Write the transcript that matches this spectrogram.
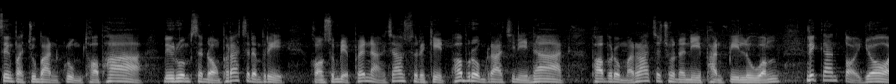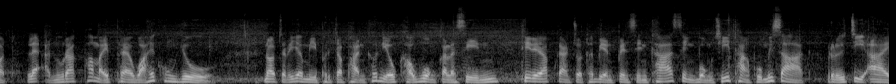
ซึ่งปัจจุบันกลุ่มทอผ้า ได้รวมสนองพระราชดำริของสมเด็จพระนางเจ้าสุริกิติ์พระบรมราชินีนาถพระบรมราชชนนีพันปีหลวงในการต่อยอด และอนุรักษ์ผ้าไหมแพรวาให้คงอยู่ นอกจากนี้ยังมีผลิตภัณฑ์ข้าวเหนียวเขาวงกาลสินที่ได้รับการจดทะเบียนเป็นสินค้าสิ่งบ่งชี้ทางภูมิศาสตร์ หรือ GI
